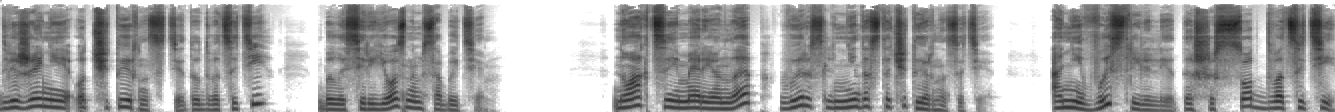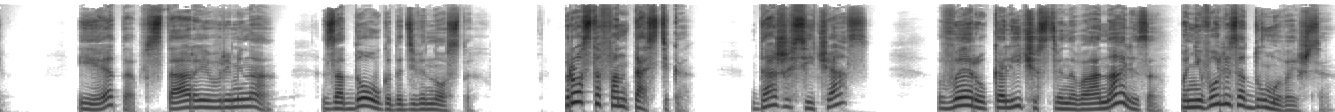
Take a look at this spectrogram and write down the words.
Движение от 14 до 20 было серьезным событием. Но акции Marion Lab выросли не до 114. Они выстрелили до 620. И это в старые времена, задолго до 90-х. Просто фантастика. Даже сейчас, в эру количественного анализа, поневоле задумываешься.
